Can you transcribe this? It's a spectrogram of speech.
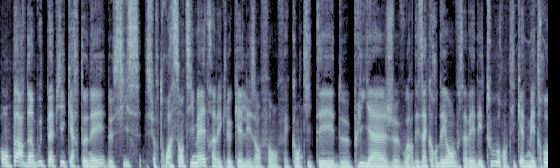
On parle d'un bout de papier cartonné de 6 sur 3 cm avec lequel les enfants ont fait quantité de pliages, voire des accordéons, vous savez, des tours en ticket de métro.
